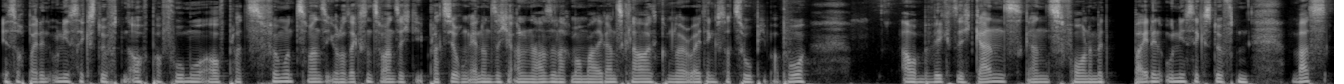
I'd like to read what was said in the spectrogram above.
ist auch bei den Unisex-Düften auf Parfumo auf Platz 25 oder 26. Die Platzierungen ändern sich alle Nase nach immer mal ganz klar. Es kommen neue Ratings dazu, pipapo. Aber bewegt sich ganz, ganz vorne mit bei den Unisex-Düften, was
